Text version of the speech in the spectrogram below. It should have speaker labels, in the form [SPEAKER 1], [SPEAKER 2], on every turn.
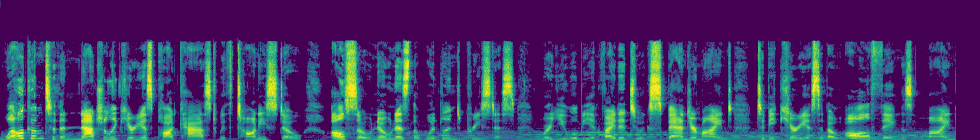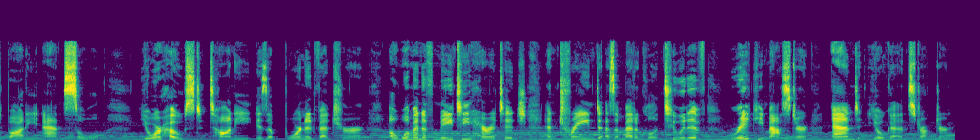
[SPEAKER 1] Welcome to the Naturally Curious podcast with Tawny Stowe, also known as the Woodland Priestess, where you will be invited to expand your mind to be curious about all things mind, body, and soul. Your host, Tawny, is a born adventurer, a woman of Metis heritage, and trained as a medical intuitive, Reiki master, and yoga instructor.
